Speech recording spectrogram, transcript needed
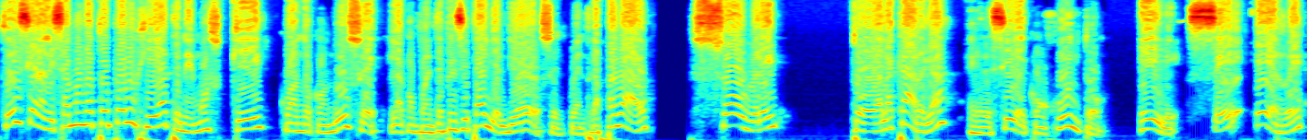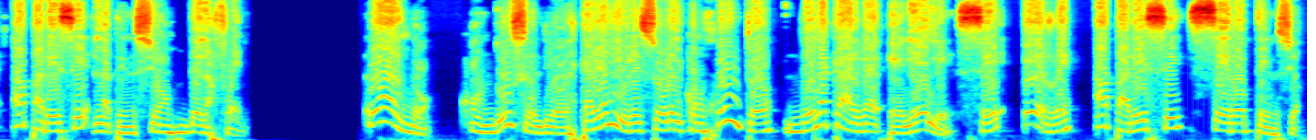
Entonces, si analizamos la topología, tenemos que cuando conduce la componente principal y el diodo se encuentra apagado, sobre toda la carga, es decir, el conjunto LCR, aparece la tensión de la fuente. Conduce el diodo de descarga libre sobre el conjunto de la carga, el LCR, aparece cero tensión.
